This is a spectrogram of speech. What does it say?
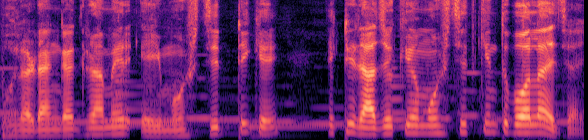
ভোলাডাঙ্গা গ্রামের এই মসজিদটিকে একটি রাজকীয় মসজিদ কিন্তু বলাই যায়।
